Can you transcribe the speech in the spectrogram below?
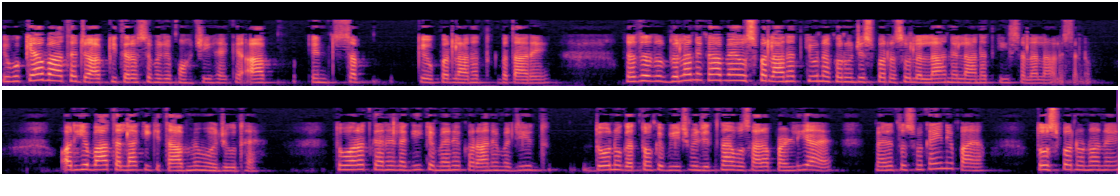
کہ وہ کیا بات ہے جو آپ کی طرف سے مجھے پہنچی ہے کہ آپ ان سب کے اوپر لانت بتا رہے ہیں؟ حضرت عبداللہ نے کہا، میں اس پر لانت کیوں نہ کروں جس پر رسول اللہ نے لانت کی صلی اللہ علیہ وسلم۔ اور یہ بات اللہ کی کتاب میں موجود ہے۔ تو عورت کہنے لگی کہ میں نے قرآن مجید دونوں گتوں کے بیچ میں جتنا وہ سارا پڑھ لیا ہے، میں نے تو اس میں کہیں نہیں پایا۔ تو اس پر انہوں نے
